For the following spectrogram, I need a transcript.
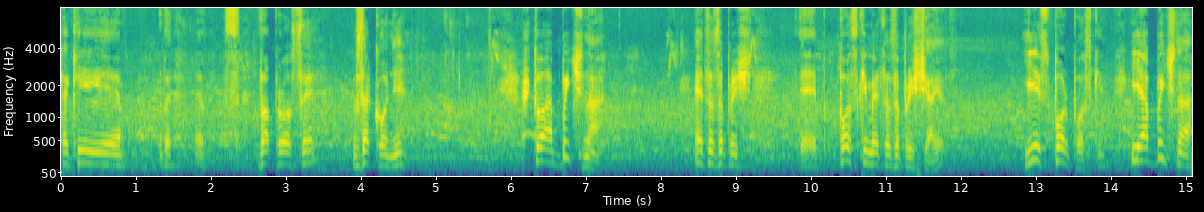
такие вопросы в законе, что обычно это запрещает, э, это запрещают. Есть спор плоским. И обычно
